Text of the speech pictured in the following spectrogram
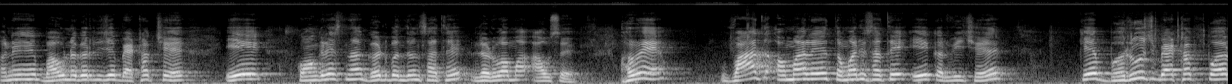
અને ભાવનગરની જે બેઠક છે, એ કોંગ્રેસના ગઠબંધન સાથે લડવામાં આવશે. હવે, વાત અમારે તમારી સાથે એ કરવી છે કે ભરૂચ બેઠક પર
